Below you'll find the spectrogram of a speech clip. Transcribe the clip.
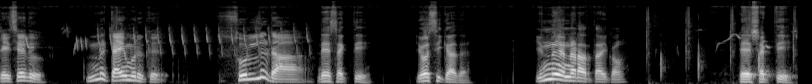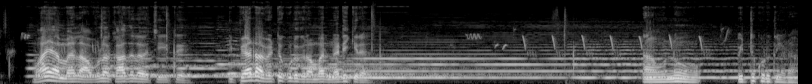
டேய் சேது இன்னும் டைம் இருக்கு. சொல்லுடா. டே சக்தி யோசிக்காத. இன்னும் என்னடா தாய்க்கும் டே சக்தி மாயா மேல அவ்வளோ காதலை வச்சுக்கிட்டு இப்போ ஏன்டா விட்டு கொடுக்குற மாதிரி நடிக்கிற? நான் ஒன்றும் விட்டு கொடுக்கலடா.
